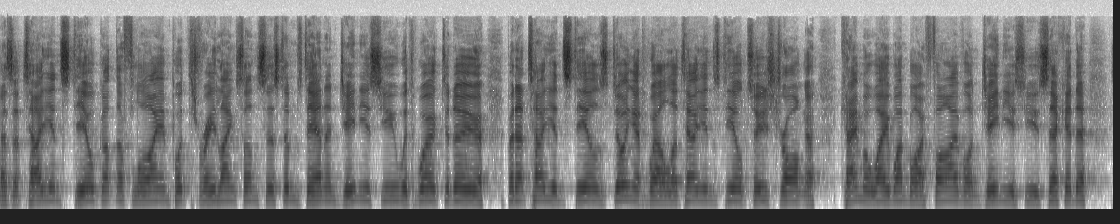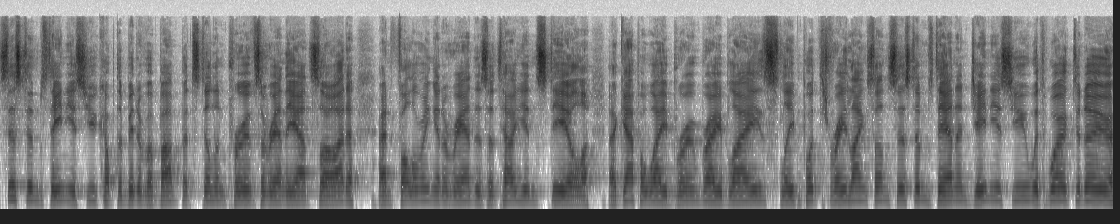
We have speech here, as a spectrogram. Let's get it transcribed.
as Italian Steel got the fly and put three lengths on systems down. And Genius U with work to do, but Italian Steel's doing it well. Italian Steel too strong. Came away one by five on Genius U second. Systems Genius U copped a bit of a bump, but still improves around the outside. And following it around is Italian Steel. A gap away, Broombray Blaze. Sleep put three lengths on systems down, and Genius U with work to do.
